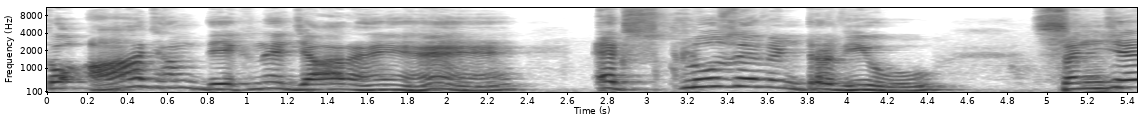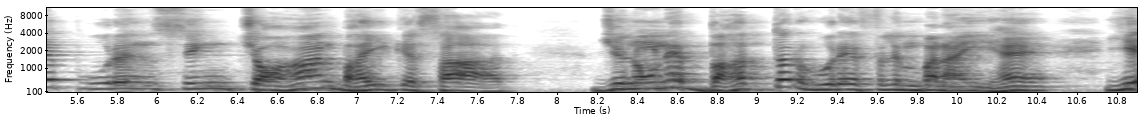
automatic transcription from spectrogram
तो आज हम देखने जा रहे हैं एक्सक्लूसिव इंटरव्यू संजय पूरन सिंह चौहान भाई के साथ, जिन्होंने बहत्तर हुरे फ़िल्म बनाई है। ये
